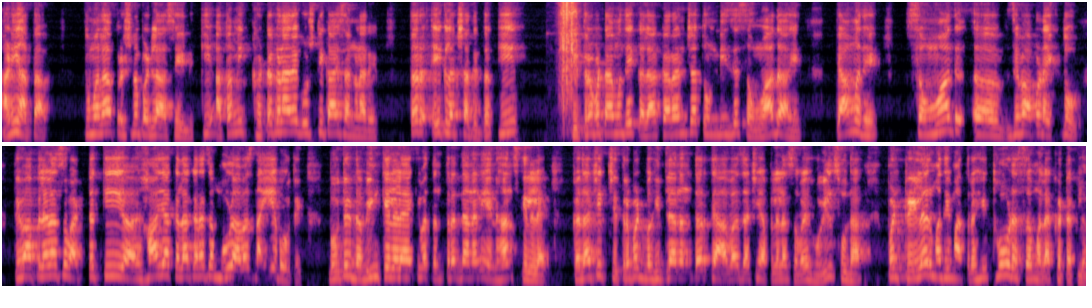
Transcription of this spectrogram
आणि आता तुम्हाला प्रश्न पडला असेल की आता मी खटकणाऱ्या गोष्टी काय सांगणार आहे? तर एक लक्षात येतं की चित्रपटामध्ये कलाकारांच्या तोंडी जे संवाद आहेत त्यामध्ये संवाद जेव्हा आपण ऐकतो तेव्हा आपल्याला असं वाटतं की हा या कलाकाराचा मूळ आवाज नाहीये बहुतेक. बहुतेक डबिंग केलेला आहे किंवा तंत्रज्ञानाने एन्हान्स केलेला आहे. कदाचित चित्रपट बघितल्यानंतर त्या आवाजाची आपल्याला सवय होईल सुद्धा पण ट्रेलरमध्ये मात्र हे थोडंसं मला खटकलं.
